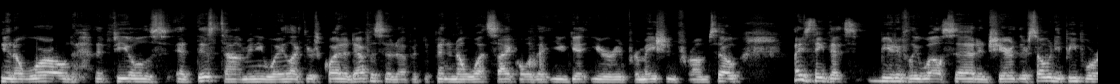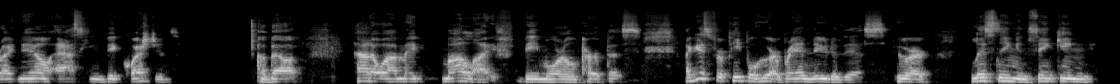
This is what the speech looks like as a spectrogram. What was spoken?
in a world that feels at this time anyway like there's quite a deficit of it depending on what cycle that you get your information from so i just think that's beautifully well said and shared there's so many people right now asking big questions about how do i make my life be more on purpose i guess for people who are brand new to this who are listening and thinking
